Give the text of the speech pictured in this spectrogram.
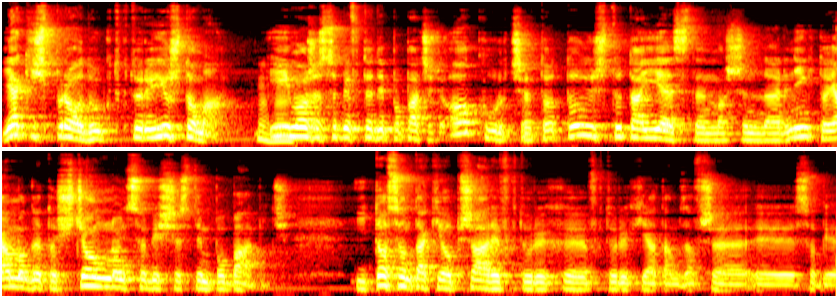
jakiś produkt, który już to ma. Mhm. I może sobie wtedy popatrzeć, o kurczę, to, to już tutaj jest ten machine learning, to ja mogę to ściągnąć, sobie się z tym pobawić. I to są takie obszary, w których, w których ja tam zawsze y, sobie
